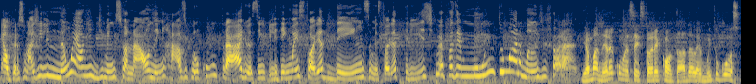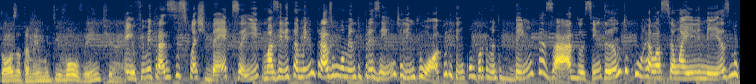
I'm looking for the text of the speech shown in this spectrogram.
É, o personagem ele não é unidimensional nem raso, pelo contrário, assim, ele tem uma história densa, uma história triste que vai fazer muito marmanjo chorar. E a maneira como essa história é contada, ela é muito gostosa também, muito envolvente. Né? É, e o filme traz esses flashbacks aí, mas ele também traz um momento presente ali em que o Otto ele tem um comportamento bem pesado, assim, tanto com relação a ele mesmo,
